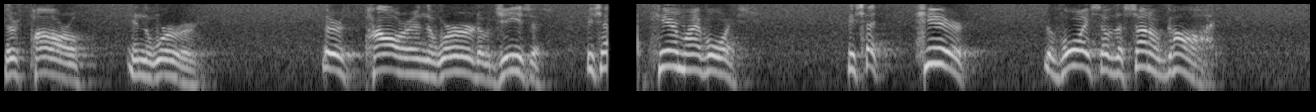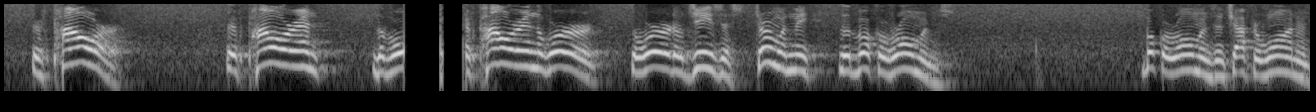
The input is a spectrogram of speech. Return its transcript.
There's power in the Word. There's power in the Word of Jesus. He said, Hear my voice. He said, Hear the voice of the Son of God. There's power. There's power in the voice. There's power in the Word, the Word of Jesus. Turn with me to the book of Romans. Book of Romans in chapter 1 and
